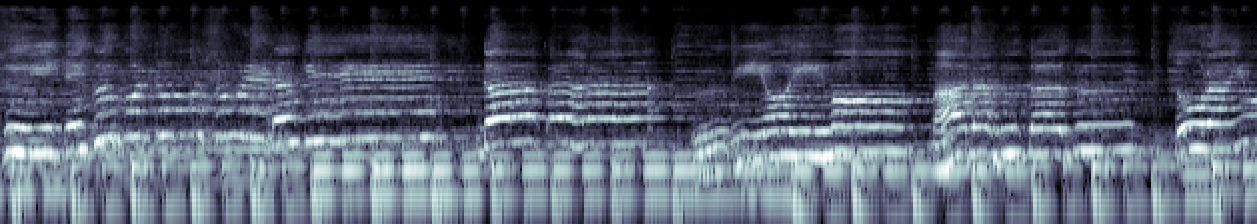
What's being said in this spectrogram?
ついてくことそれだけだから海よりもまだ深く空よ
